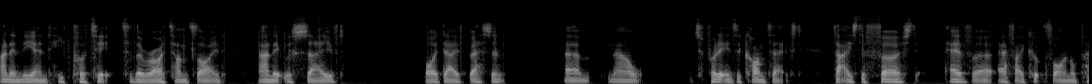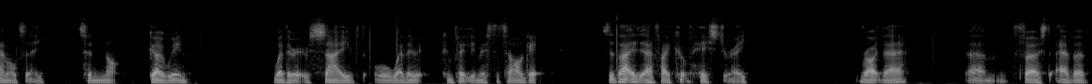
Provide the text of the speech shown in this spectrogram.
and in the end he put it to the right hand side, and it was saved by Dave Beasant. Um, now, to put it into context, that is the first ever FA Cup final penalty to not go in, whether it was saved or whether it completely missed the target. So that is FA Cup history, right there. Um, first ever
